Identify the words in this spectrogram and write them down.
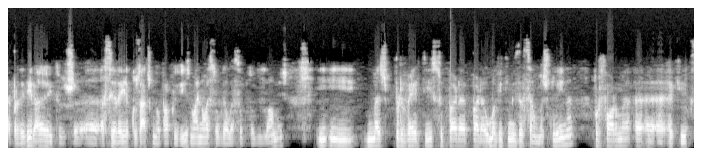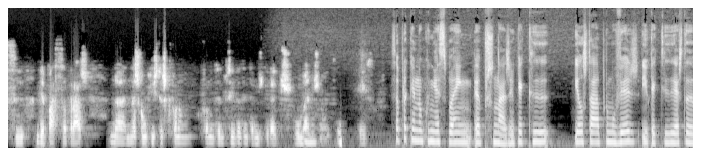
a perder direitos, uh, a serem acusados, como ele próprio diz, não é? Não é sobre ele, é sobre todos os homens, e, e, mas perverte isso para, para uma vitimização masculina por forma a, a, a que, se dê passos atrás na, nas conquistas que foram, foram tendo sido em termos de direitos humanos, não é? é isso. Só para quem não conhece bem a personagem, o que é que ele está a promover e o que é que esta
